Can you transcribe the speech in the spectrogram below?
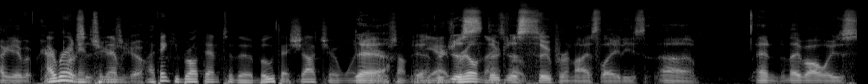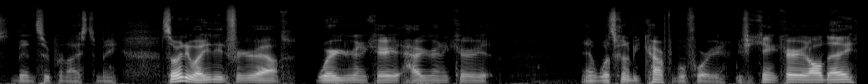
I gave up. I ran into years them. ago. I think you brought them to the booth at Shot Show one year Yeah, or something. yeah, Yeah, they're just real nice they're just super nice ladies, um, and they've always been super nice to me. So anyway, you need to figure out where you're going to carry it, how you're going to carry it, and what's going to be comfortable for you. If you can't carry it all day,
